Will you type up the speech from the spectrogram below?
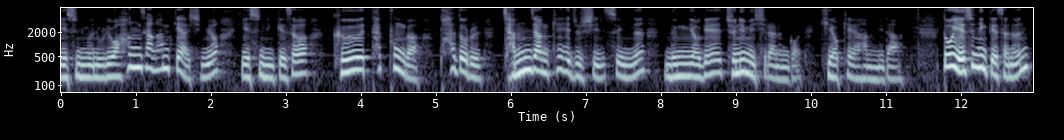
예수님은 우리와 항상 함께 하시며 예수님께서 그 태풍과 파도를 잠잠케 해 주실 수 있는 능력의 주님이시라는 것 기억해야 합니다. 또 예수님께서는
